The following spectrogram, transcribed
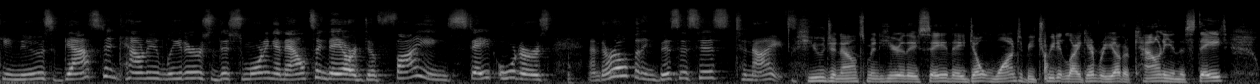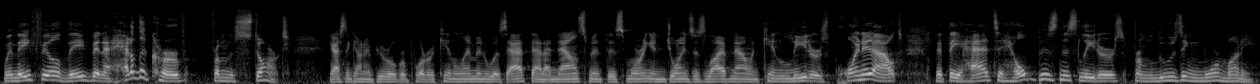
breaking news. Gaston County leaders this morning announcing they are defying state orders and they're opening businesses tonight. Huge announcement here. They say they don't want to be treated like every other county in the state when they feel they've been ahead of the curve from the start. Gaston County Bureau reporter Ken Lemon was at that announcement this morning and joins us live now. And Ken, leaders pointed out that they had to help business leaders from losing more money.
